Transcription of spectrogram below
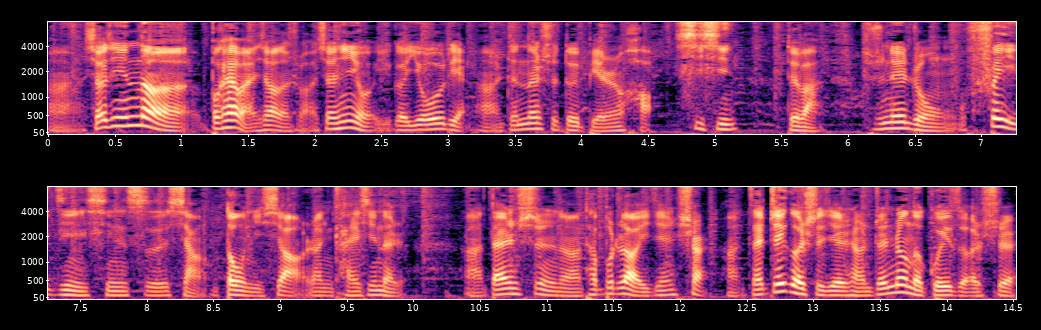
啊，肖鑫呢不开玩笑的说，肖鑫有一个优点啊，真的是对别人好，细心，对吧？就是那种费尽心思想逗你笑，让你开心的人。啊，但是呢，他不知道一件事儿啊，在这个世界上，真正的规则是，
